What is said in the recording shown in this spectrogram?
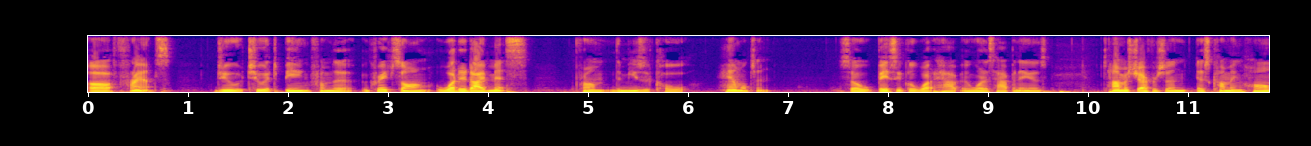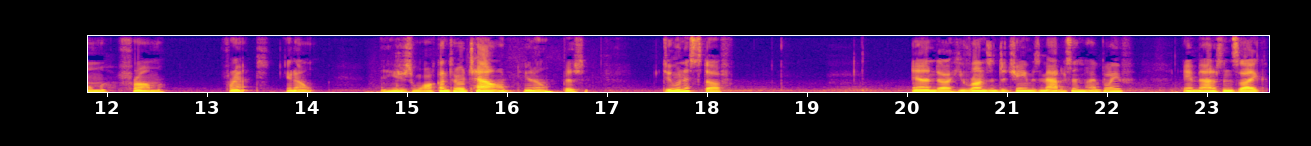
Uh France, due to it being from the great song What Did I Miss from the musical Hamilton. So basically what hap- what is happening is Thomas Jefferson is coming home from France, you know. And he's just walking through town, you know, just doing his stuff. And uh, he runs into James Madison, I believe. James Madison's like,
